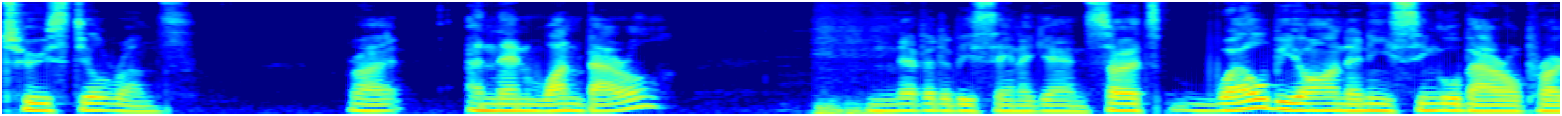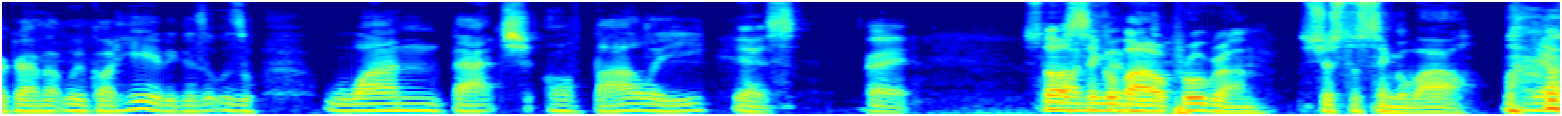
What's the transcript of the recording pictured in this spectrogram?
two still runs, right? And then one barrel, never to be seen again. So it's well beyond any single barrel program that we've got here because it was one batch of barley. Yes, Right. it's not a single ferment- barrel program. It's just a single barrel. Yeah.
